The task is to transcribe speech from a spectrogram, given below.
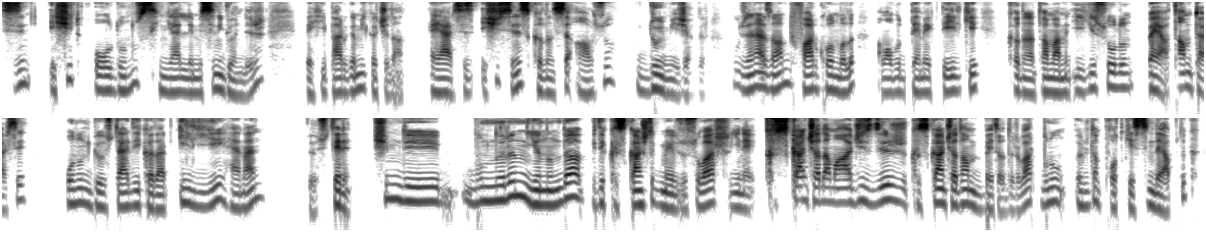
sizin eşit olduğunuz sinyallemesini gönderir ve hipergamik açıdan eğer siz eşitseniz kadın size arzu duymayacaktır. Bu yüzden her zaman bir fark olmalı ama bu demek değil ki kadına tamamen ilgisi olun veya tam tersi onun gösterdiği kadar ilgiyi hemen gösterin. Şimdi bunların yanında bir de kıskançlık mevzusu var. Yine kıskanç adam acizdir, kıskanç adam betadır var. Bunu önceden podcast'ini de yaptık.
